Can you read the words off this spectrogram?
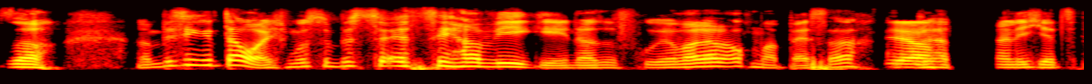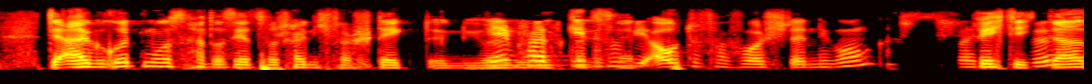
So, hat ein bisschen gedauert. Ich musste bis zur SCHW gehen. Also früher war das auch mal besser. Google Ja. hat wahrscheinlich jetzt, der Algorithmus hat das jetzt wahrscheinlich versteckt irgendwie. Jedenfalls geht es um die ja- Autovervollständigung. Richtig, da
